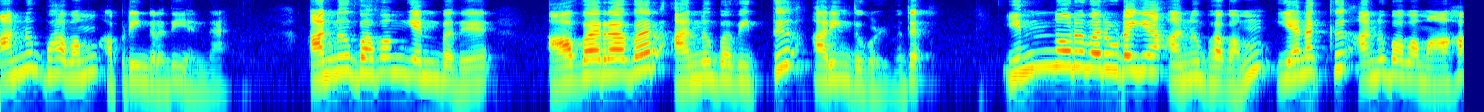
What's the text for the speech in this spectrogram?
அனுபவம் அப்படிங்கிறது என்ன? அனுபவம் என்பது அவரவர் அனுபவித்து அறிந்து கொள்வது இன்னொருவருடைய அனுபவம் எனக்கு அனுபவமாக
